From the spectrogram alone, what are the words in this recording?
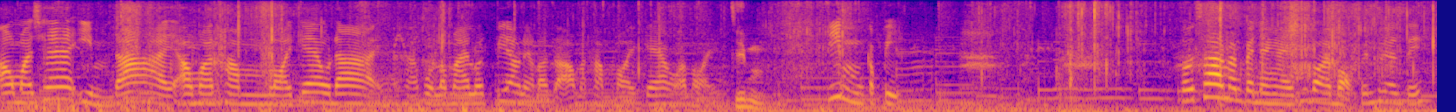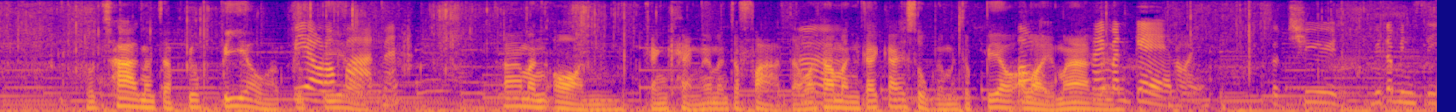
เอามาแช่อิ่มได้ เอามาทำร้อยแก้วได้นะคะผลไม้รสเปรี้ยวเนี่ยเราจะเอามาทำร้อยแก้วอร่อย จิ้ม จิ้มกะปิรสชาติมันเป็นยังไงพี่บอยบอกเพื่อนๆสิรสชาติมันจะเปรี้ยวๆครับเปรี้ยวแล้วฝาดไหม ถ้ามันอ่อนแข็งๆเนี่ยมันจะฝาด แต่ว่าอ่าถ้ามันใกล้ๆสุกเนี่ยมันจะเปรี้ยวอร่อยมากเลให้ยมันแก่หน่อย สดชื่น วิตามินซี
